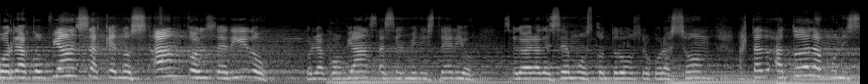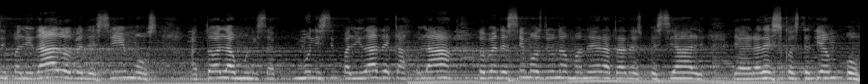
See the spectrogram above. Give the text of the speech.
por la confianza que nos han concedido, por la confianza hacia el ministerio. Se lo agradecemos con todo nuestro corazón. Hasta a toda la municipalidad los bendecimos. A toda la municipalidad de Cajolá los bendecimos de una manera tan especial. Y agradezco este tiempo.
